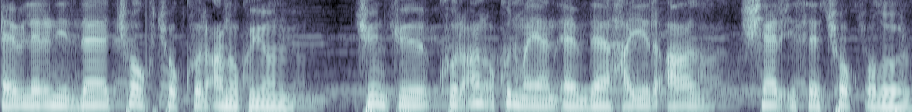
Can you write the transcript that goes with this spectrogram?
Evlerinizde çok çok Kur'an okuyun. Çünkü Kur'an okunmayan evde hayır az, şer ise çok olur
